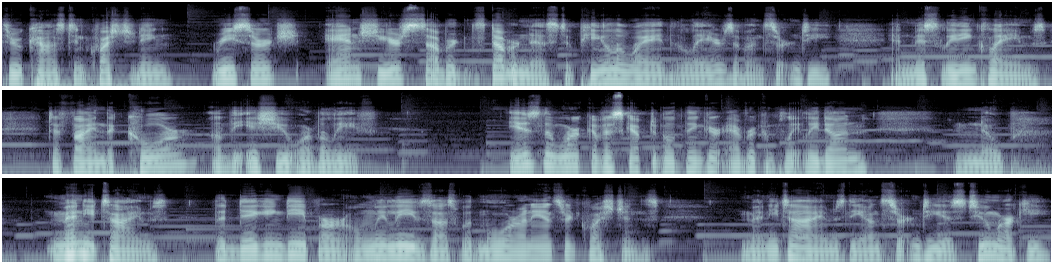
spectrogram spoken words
through constant questioning, research, and sheer stubbornness to peel away the layers of uncertainty and misleading claims to find the core of the issue or belief. Is the work of a skeptical thinker ever completely done? Nope. Many times, the digging deeper only leaves us with more unanswered questions. Many times the uncertainty is too murky,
